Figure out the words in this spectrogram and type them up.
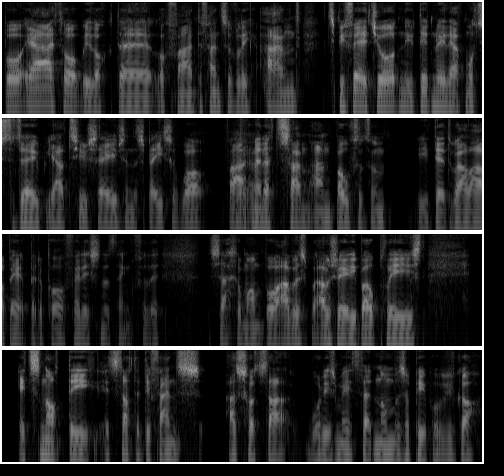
But yeah, I thought we looked uh, looked fine defensively. And to be fair, Jordan, who didn't really have much to do, he had two saves in the space of what five yeah. minutes, and, and both of them he did well, albeit a bit of poor finishing, I think, for the, the second one. But I was I was really well pleased. It's not the it's not the defence as such that worries me. It's that numbers of people we've got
